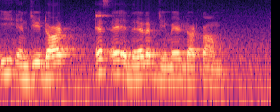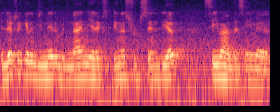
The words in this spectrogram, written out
E N G dot sa at the rate of gmail.com. Electrical engineer with 9 year experience should send their CV on this email.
